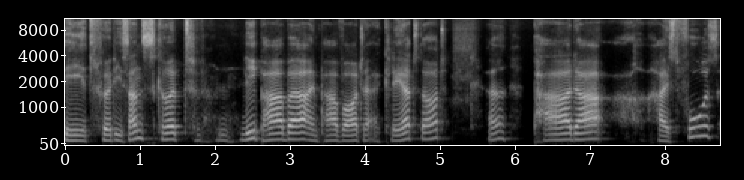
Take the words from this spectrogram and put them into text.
die für die Sanskrit-Liebhaber ein paar Worte erklärt dort. Pada heißt Fuß,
